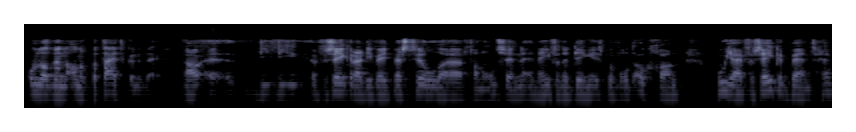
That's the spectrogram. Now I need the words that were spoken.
om dat met een andere partij te kunnen delen. Nou, eh, die, die verzekeraar die weet best veel eh, van ons. En, en een van de dingen is bijvoorbeeld ook gewoon hoe jij verzekerd bent. Hè?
